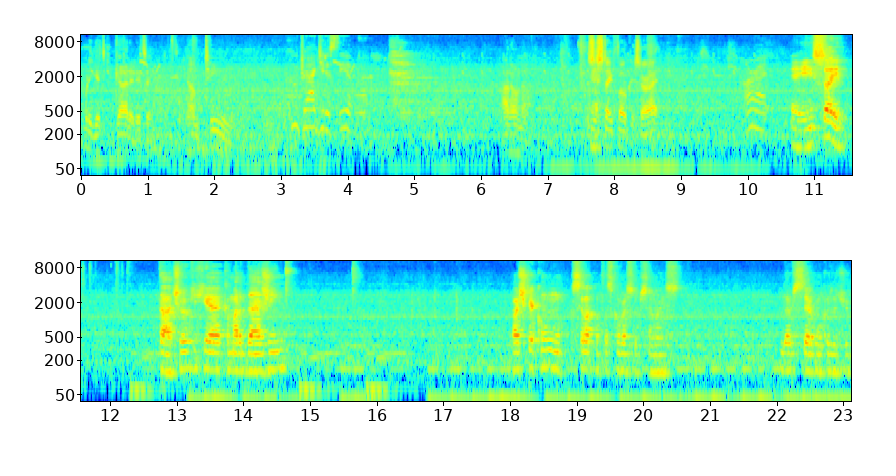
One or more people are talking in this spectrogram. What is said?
Nobody gets gutted. It's a, it's a dumb teen. Who dragged you to see it? I don't know. Let's just stay focused, all right? Alright. É isso aí. Tá, deixa eu ver o que que é camaradagem. Acho que é com, sei lá quantas conversas opcionais. Deve ser alguma coisa do tipo.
